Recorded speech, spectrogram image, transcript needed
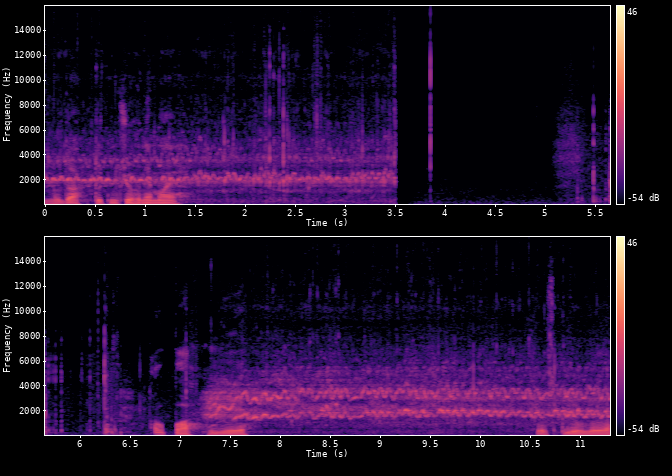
Ну да, тут нічого немає. Опа, є. Щось клюнуло.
